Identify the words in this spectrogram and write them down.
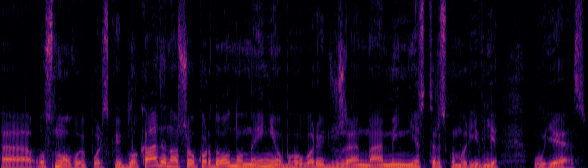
е, основою польської блокади нашого кордону, нині обговорюють вже на міністерському рівні у ЄС.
